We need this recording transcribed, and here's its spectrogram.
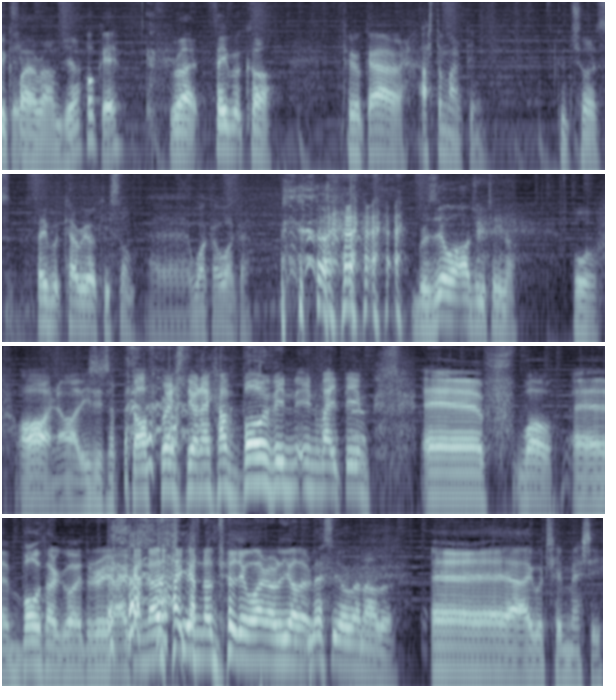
quick Okay. fire round, yeah? Okay. Right. Favorite car? Favorite car, Aston Martin. Good choice. Favorite karaoke song? Uh, waka Waka. Brazil or Argentina? Oh, oh no, this is a tough question. I have both in, in my team. Uh, wow, uh, both are good. Really. I cannot I cannot tell you one or the other. Messi or Ronaldo? Uh, I would say Messi.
